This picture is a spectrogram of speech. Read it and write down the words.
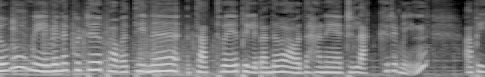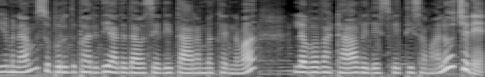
ලොව මේ වෙනකොට පවතින තත්ත්වය පිළිබඳව අවධානයට ලක්කරමින් අපි එහෙමනම් සුපුරුදු පරිදි අද දවසේදී තාරම්භ කරනවා ලොව වටා වෙදෙස් විත්ති සමාලෝචනය.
